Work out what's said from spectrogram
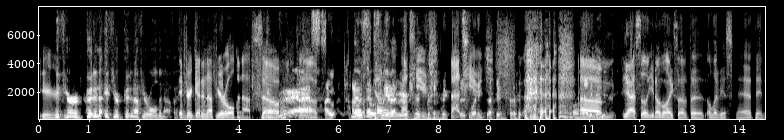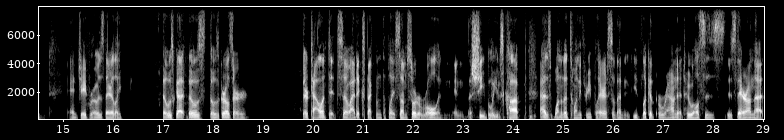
you're If you're good enough, if you're good enough, you're old enough. I if you're good what- enough, you're Yeah. old enough. So Yeah. Yes. I, I No, was so tell me about- That's huge. That's huge. that um, yeah, so you know the likes of the Olivia Smith and and Jade Rose there, like those guys, those those girls are they're talented. So I'd expect them to play some sort of role in in the She Believes Cup as one of the twenty three players. So then you'd look at around it, who else is is there on that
